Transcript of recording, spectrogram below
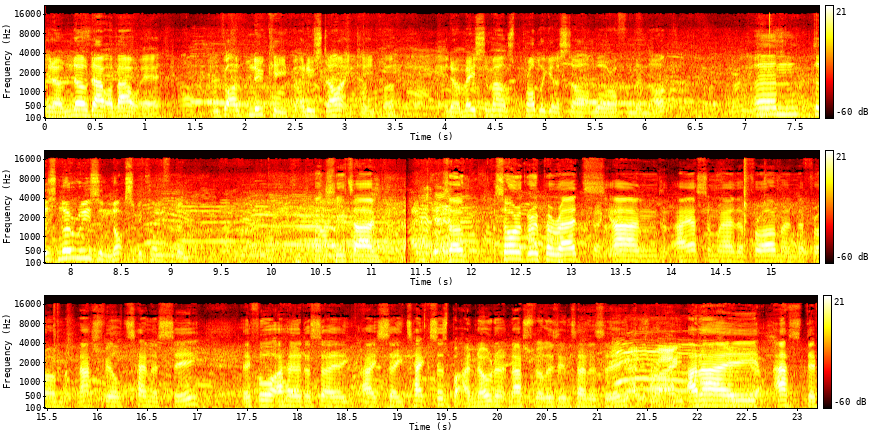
You know, no doubt about it. We've got a new keeper, a new starting keeper. You know, Mason Mount's probably going to start more often than not. Um, there's no reason not to be confident. Thanks for your time. So, I saw a group of Reds and I asked them where they're from, and they're from Nashville, Tennessee. They thought I heard us say I say Texas, but I know that Nashville is in Tennessee. That's right. And I asked if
